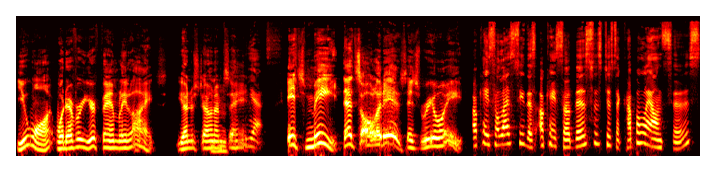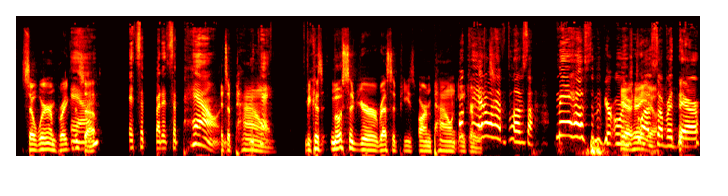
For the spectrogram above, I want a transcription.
you want, whatever your family likes. You understand what I'm mm-hmm. saying? yes. It's meat. That's all it is. It's real meat. Okay, so let's see this. Okay, so this is just a couple ounces, So we're gonna break this up. it's a but it's a pound. It's a pound Okay. because most of your recipes are in pound Okay, increments. I don't have gloves on. May I have some of your orange here you gloves go. over there?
